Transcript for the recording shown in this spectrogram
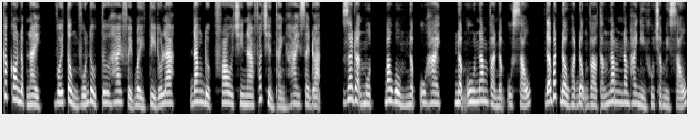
Các con đập này, với tổng vốn đầu tư 2,7 tỷ đô la, đang được FAO China phát triển thành hai giai đoạn. Giai đoạn 1, bao gồm nậm U2, nậm U5 và nậm U6, đã bắt đầu hoạt động vào tháng 5 năm 2016.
